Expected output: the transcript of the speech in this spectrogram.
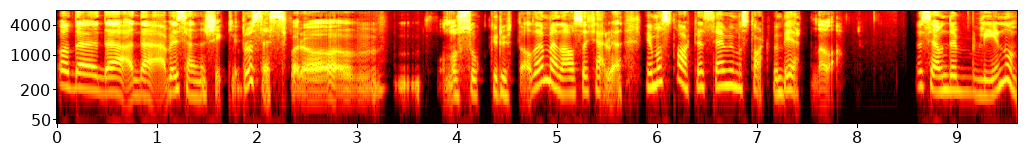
Og det, det, er, det er visst en skikkelig prosess for å få noe sukker ut av det, men altså, kjære venn, vi må starte et sted, vi må starte med betene, da. Vi får se om det blir noen.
